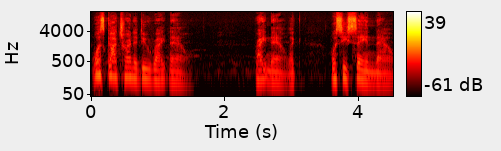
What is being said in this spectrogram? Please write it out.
What's God trying to do right now? Right now. Like, what's He saying now?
